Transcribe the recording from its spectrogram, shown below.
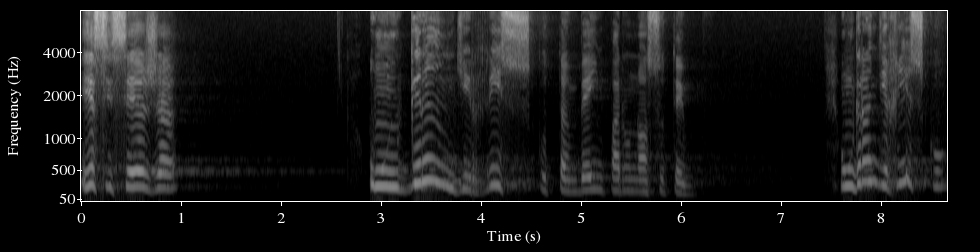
esse seja um grande risco também para o nosso tempo. Um grande risco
